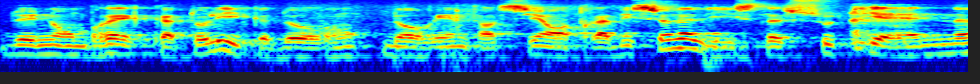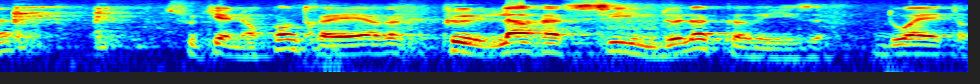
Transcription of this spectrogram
de nombreux catholiques d'orientation traditionnaliste soutiennent, soutiennent au contraire que la racine de la crise doit être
